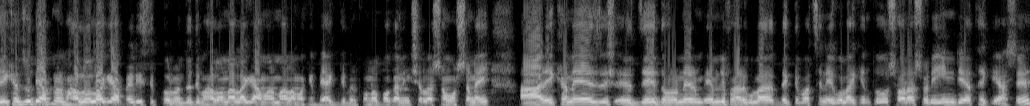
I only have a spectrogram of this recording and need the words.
দেখে যদি আপনার ভালো লাগে, আপনি রিসিভ করবেন। যদি ভালো না লাগে, আমার মাল আমাকে ব্যাগ দিবেন। কোনো প্রকার ইনশাল্লাহ সমস্যা নেই। আর এখানে যে- ধরনের এমলিফায়ারগুলা দেখতে পাচ্ছেন, এগুলা কিন্তু সরাসরি ইন্ডিয়া থেকে আসে।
